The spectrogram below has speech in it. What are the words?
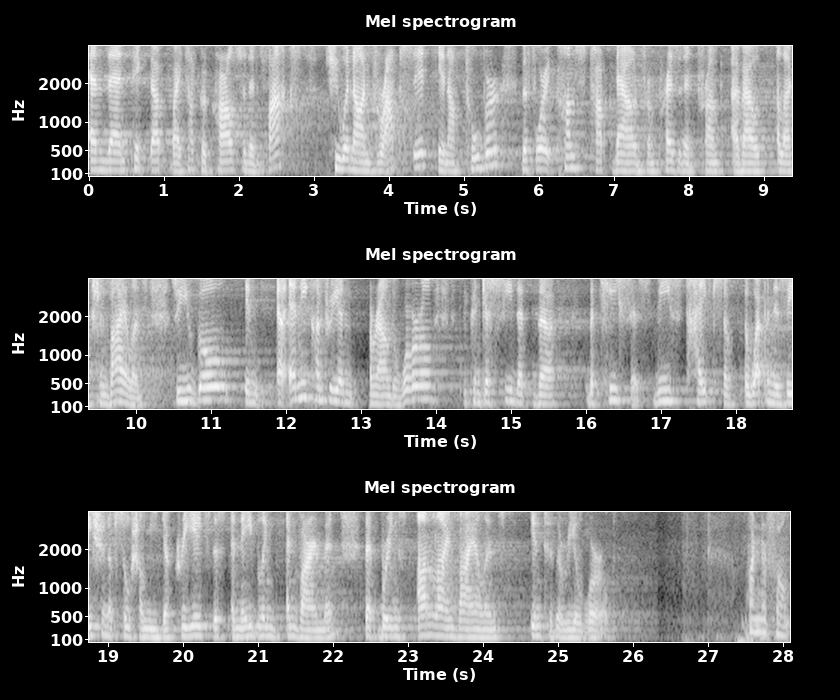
and then picked up by Tucker Carlson and Fox QAnon drops it in October before it comes top down from President Trump about election violence. So you go in any country and around the world, you can just see that the the cases, these types of the weaponization of social media creates this enabling environment that brings online violence into the real world. Wonderful.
